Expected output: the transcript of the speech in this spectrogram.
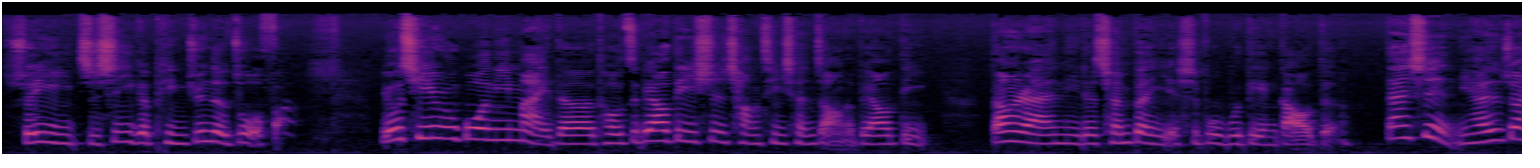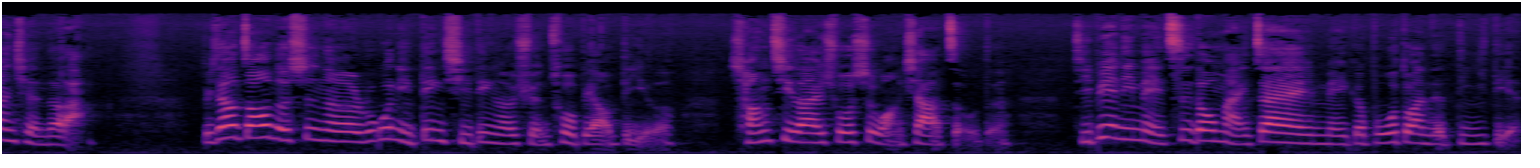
所以只是一个平均的做法。尤其如果你买的投资标的是长期成长的标的，当然你的成本也是步步垫高的。但是你还是赚钱的啦。比较糟的是呢，如果你定期定额选错标的了，长期来说是往下走的。即便你每次都买在每个波段的低点，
